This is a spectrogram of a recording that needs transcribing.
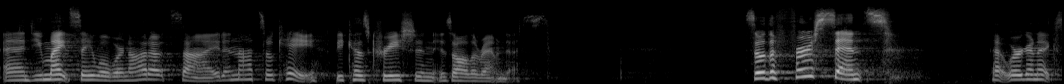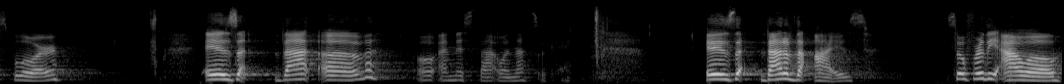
And you might say, well, we're not outside, and that's okay because creation is all around us. So, the first sense that we're going to explore is that of, oh, I missed that one, that's okay, is that of the eyes. So, for the owl,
